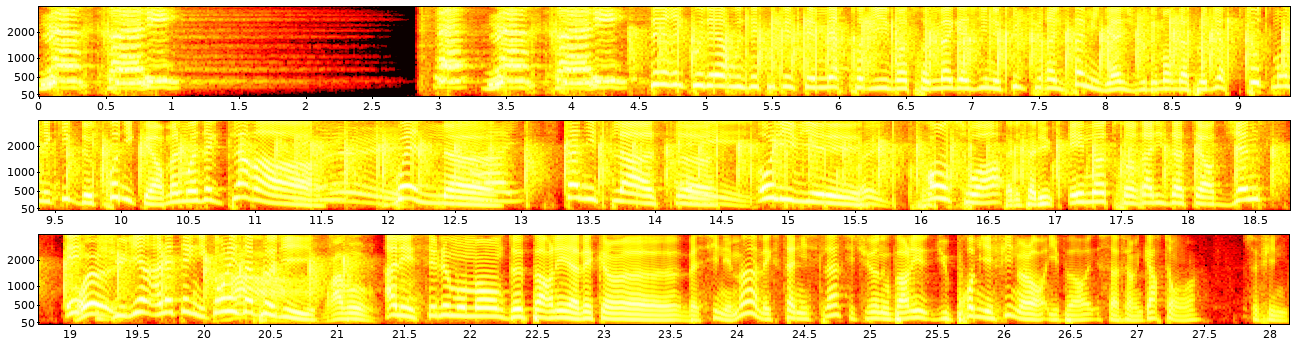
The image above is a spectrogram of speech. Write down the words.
mercredi. C'est mercredi. C'est Ricoudère, vous écoutez C'est mercredi, votre magazine culturel familial. Je vous demande d'applaudir toute mon équipe de chroniqueurs. Mademoiselle Clara, Gwen, euh. Stanislas, euh, Hey Olivier, Hey. François Salut, salut. et notre réalisateur James et Ouais. Julien à la technique. On les Ah, applaudit. Bravo. Allez, c'est le moment de parler avec un euh, bah, cinéma, avec Stanislas. Si tu vas nous parler du premier film, alors il paraît- ça a fait un carton, hein, ce film.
